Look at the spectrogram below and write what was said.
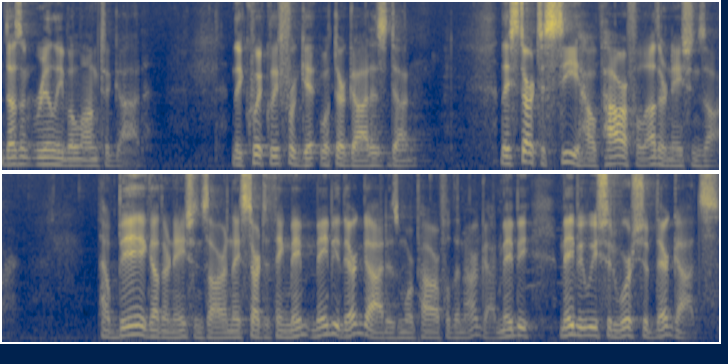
doesn't really belong to God. They quickly forget what their God has done. They start to see how powerful other nations are how big other nations are, and they start to think maybe, maybe their God is more powerful than our God. Maybe, maybe we should worship their gods.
